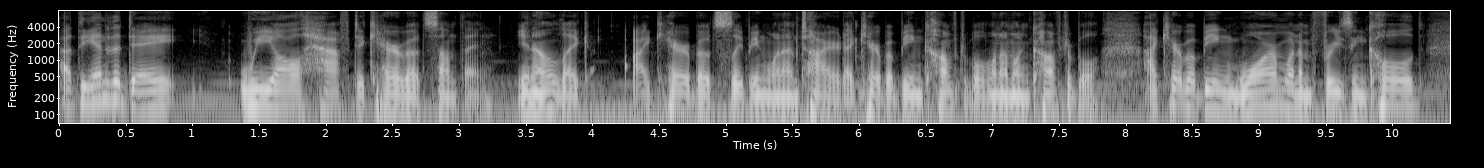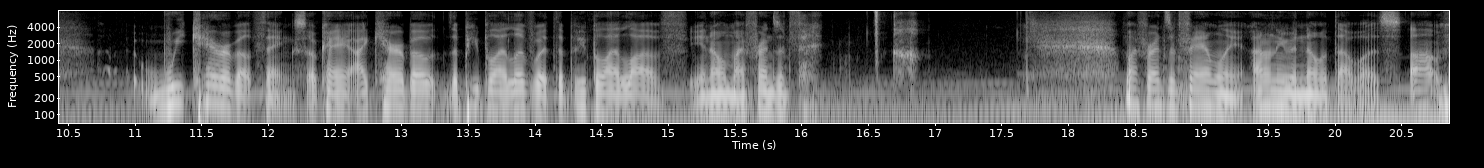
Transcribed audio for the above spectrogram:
At the end of the day, we all have to care about something. You know, like I care about sleeping when I'm tired. I care about being comfortable when I'm uncomfortable. I care about being warm when I'm freezing cold. We care about things, okay? I care about the people I live with, the people I love, you know, my friends and family my friends and family. I don't even know what that was. Um,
